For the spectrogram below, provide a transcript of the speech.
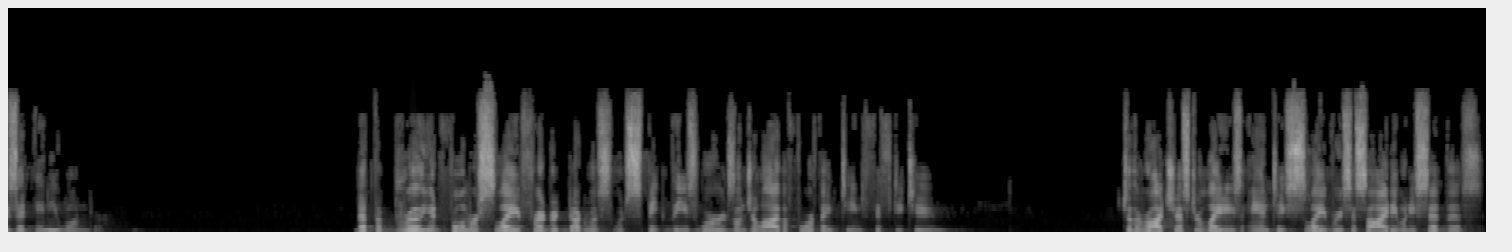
Is it any wonder that the brilliant former slave Frederick Douglass would speak these words on July the 4th, 1852, to the Rochester Ladies Anti Slavery Society when he said this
